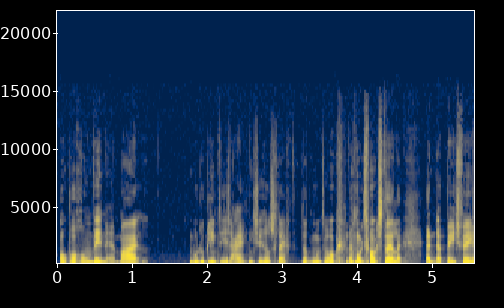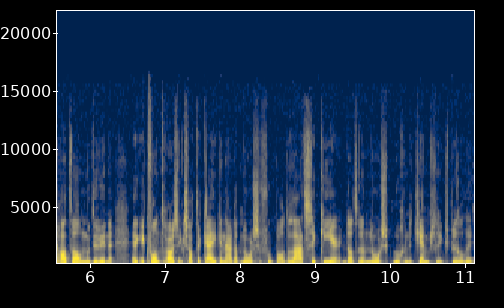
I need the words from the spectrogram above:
ook wel gewoon winnen. Maar Boedo Glimt is eigenlijk niet zo heel slecht. Dat moeten we ook, dat moeten we ook stellen. En eh, PSV had wel moeten winnen. Ik, vond trouwens, ik zat te kijken naar dat Noorse voetbal. De laatste keer dat er een Noorse ploeg in de Champions League speelde,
